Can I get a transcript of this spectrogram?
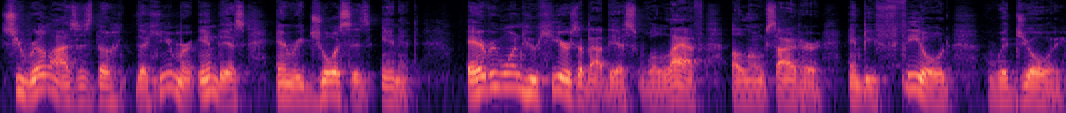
She realizes the, the humor in this and rejoices in it. Everyone who hears about this will laugh alongside her and be filled with joy.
